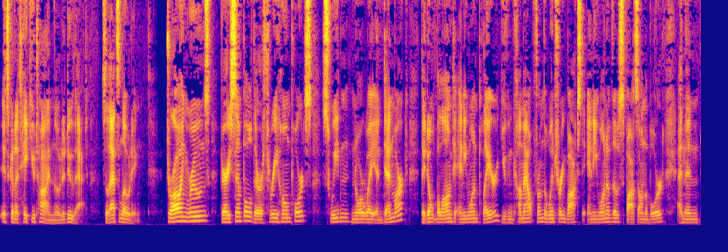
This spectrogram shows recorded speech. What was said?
It's going to take you time though to do that. So that's loading. Drawing runes, very simple. There are three home ports Sweden, Norway, and Denmark. They don't belong to any one player. You can come out from the wintering box to any one of those spots on the board and then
